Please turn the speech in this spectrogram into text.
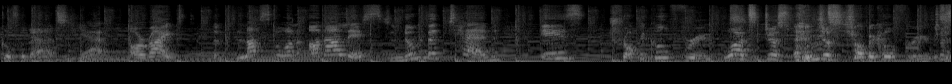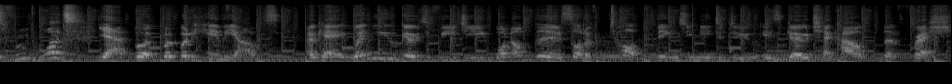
go for that. Yeah. All right. The last one on our list, number ten, is tropical fruit. What? Just fruit? Just tropical fruit. Just fruit? What? Yeah, but but but hear me out. Okay, when you go to Fiji, one of the sort of top things you need to do is go check out the fresh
